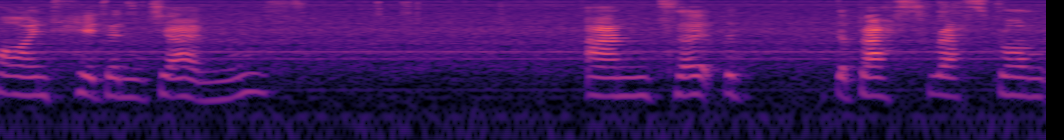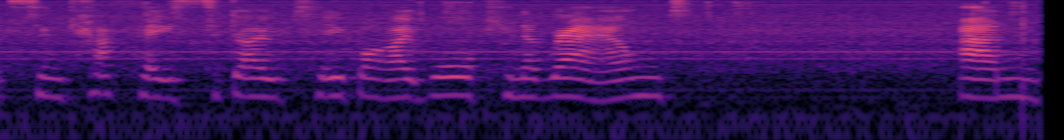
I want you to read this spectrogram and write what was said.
find hidden gems. And uh, the, the best restaurants and cafes to go to by walking around and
